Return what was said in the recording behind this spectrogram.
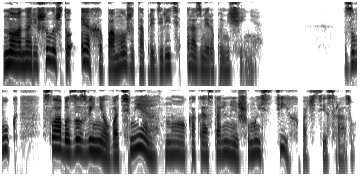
но она решила, что эхо поможет определить размеры помещения. Звук слабо зазвенел во тьме, но, как и остальные шумы, стих почти сразу.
